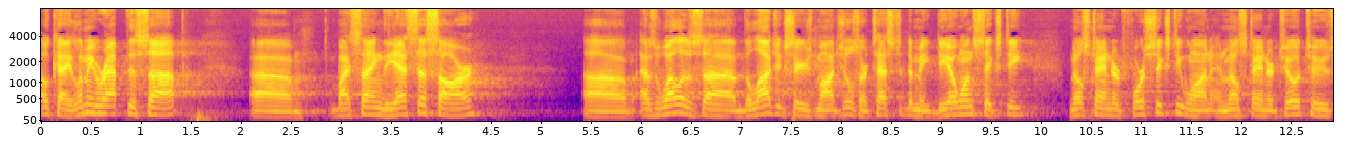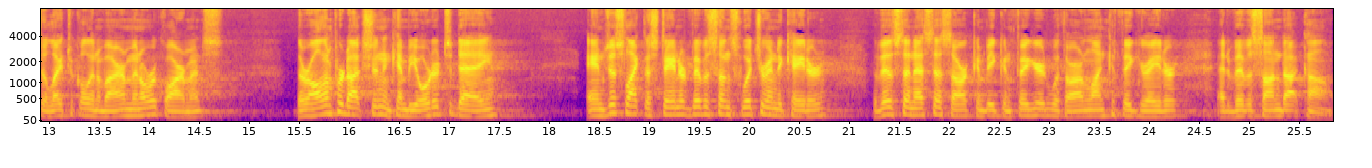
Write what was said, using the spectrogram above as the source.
Okay, let me wrap this up um, by saying the SSR, uh, as well as uh, the Logic Series modules, are tested to meet DO-160, MIL Standard 461, and MIL Standard 202's electrical and environmental requirements. They're all in production and can be ordered today. And just like the standard Vivisun switcher indicator, the Vivisun SSR can be configured with our online configurator at vivisun.com.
